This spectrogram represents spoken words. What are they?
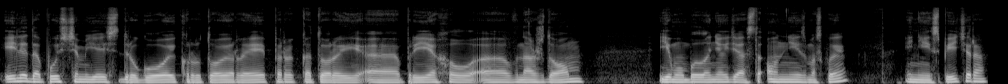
или, допустим, есть другой крутой рэпер, который э, приехал э, в наш дом, ему было негде оста- Он не из Москвы и не из Питера,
